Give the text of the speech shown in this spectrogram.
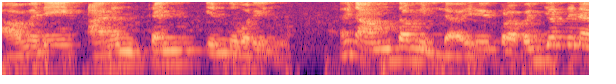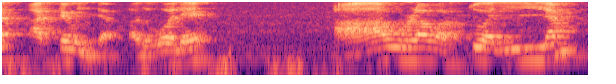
അവനെ അനന്തൻ എന്ന് പറയുന്നു. അതിന് അന്തമില്ല. ഈ പ്രപഞ്ചത്തിന് അറ്റമില്ല. അതുപോലെ ആ ഉള്ള വസ്തു എല്ലാം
